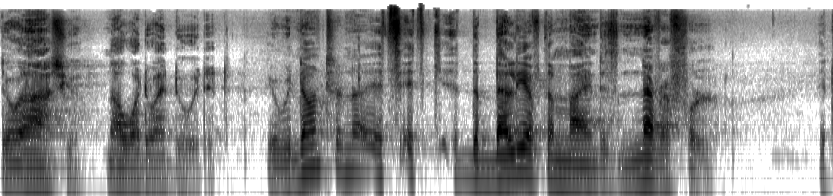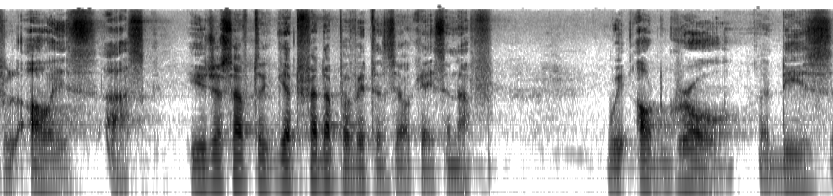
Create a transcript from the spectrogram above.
they will ask you, now what do I do with it? We don't know, it's, it, the belly of the mind is never full. It will always ask. You just have to get fed up of it and say, okay, it's enough. We outgrow these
